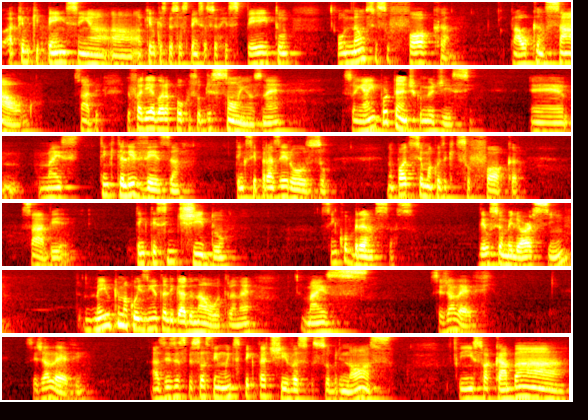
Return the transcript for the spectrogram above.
aquilo que pensem, a, a, aquilo que as pessoas pensam a seu respeito, ou não se sufoca para alcançar algo, sabe? Eu falei agora há pouco sobre sonhos, né? Sonhar é importante, como eu disse, é, mas tem que ter leveza, tem que ser prazeroso. Não pode ser uma coisa que te sufoca, sabe? Tem que ter sentido, sem cobranças. Dê o seu melhor, sim. Meio que uma coisinha tá ligada na outra, né? Mas seja leve. Seja leve. Às vezes as pessoas têm muitas expectativas sobre nós e isso acaba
